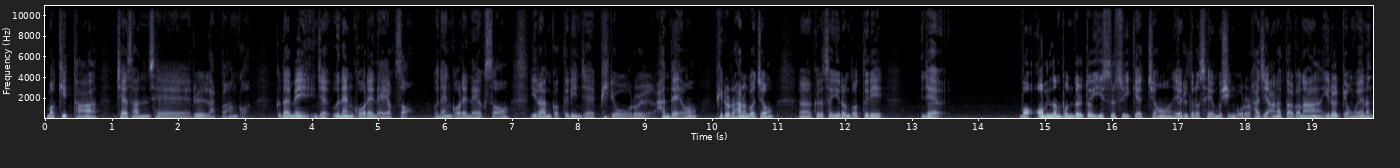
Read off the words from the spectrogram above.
뭐 기타 재산세를 납부한 것. 그 다음에 이제 은행 거래 내역서, 은행 거래 내역서 이러한 것들이 이제 필요를 한대요. 필요를 하는 거죠. 어, 그래서 이런 것들이 이제 뭐 없는 분들도 있을 수 있겠죠. 예를 들어 세무 신고를 하지 않았다거나 이럴 경우에는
